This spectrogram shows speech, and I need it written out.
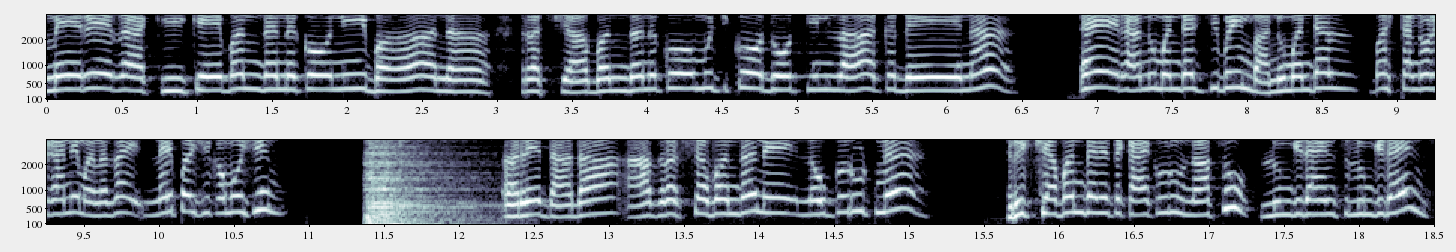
मेरे राखी के बंधन को निभाना रक्षा बंधन को मुझको दो तीन लाख देना। ए रानू मंडलची बहीण भानू मंडल बस स्टँडवर गाणे म्हणा जाय लय पैसे कमवशील. अरे दादा आज रक्षाबंधन आहे लवकर उठ ना. रिक्षाबंधन आहे तर काय करू नाचू लुंगी डान्स लुंगी डान्स.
